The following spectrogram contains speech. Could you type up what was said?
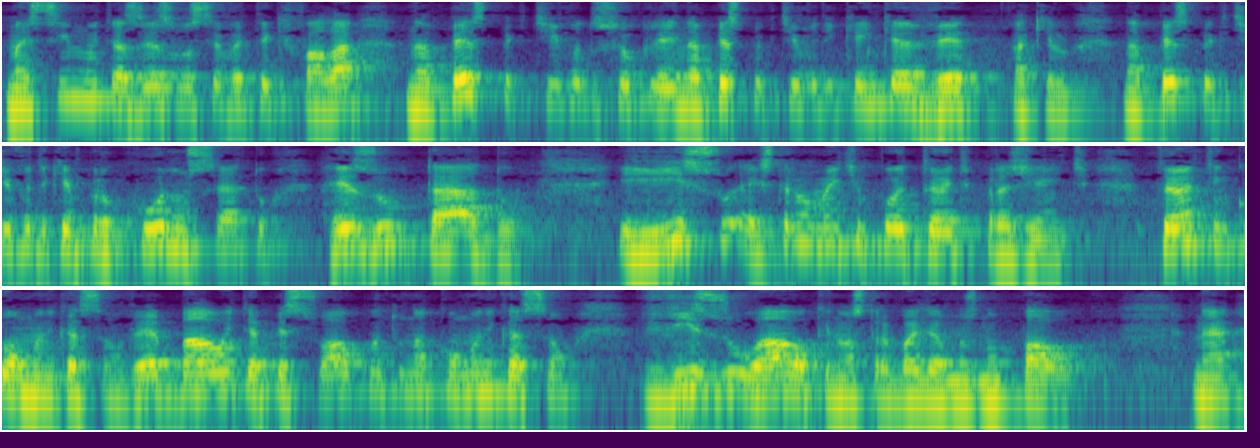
mas sim muitas vezes você vai ter que falar na perspectiva do seu cliente na perspectiva de quem quer ver aquilo na perspectiva de quem procura um certo resultado. E isso é extremamente importante para a gente tanto em comunicação verbal interpessoal quanto na comunicação visual que nós trabalhamos no palco né?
